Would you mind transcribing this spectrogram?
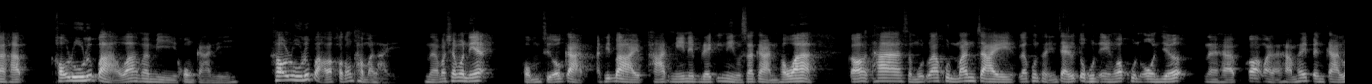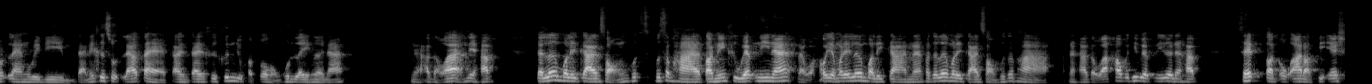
นะครับเขารู้หรือเปล่าว่ามันมีโครงการนี้ เขารู้หรือเปล่าว่าเขาต้องทำอะไร นะเพราะฉะนั้นวันนี้ผมถือโอกาสอธิบายพาร์ทนี้ใน breaking news ละกัน เพราะว่าก็ถ้าสมมุติว่าคุณมั่นใจแล้วคุณตัดสินใจด้วยตัวคุณเองว่าคุณโอนเยอะนะครับก็อาจจะทำให้เป็นการลดแรง redeem แต่นี่คือสุดแล้วแต่การตัดสินใจคือขึ้นอยู่กับตัวของคุณเองเลยนะนะครับแต่ว่าเนี่ยครับจะเริ่มบริการ 2 พฤษภาตอนนี้คือเว็บนี้นะ แต่ว่าเขายังไม่ได้เริ่มบริการนะเขาจะเริ่มบริการ 2 พฤษภานะครับแต่ว่าเข้าไปที่เว็บนี้เลยนะครับ set.or.th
